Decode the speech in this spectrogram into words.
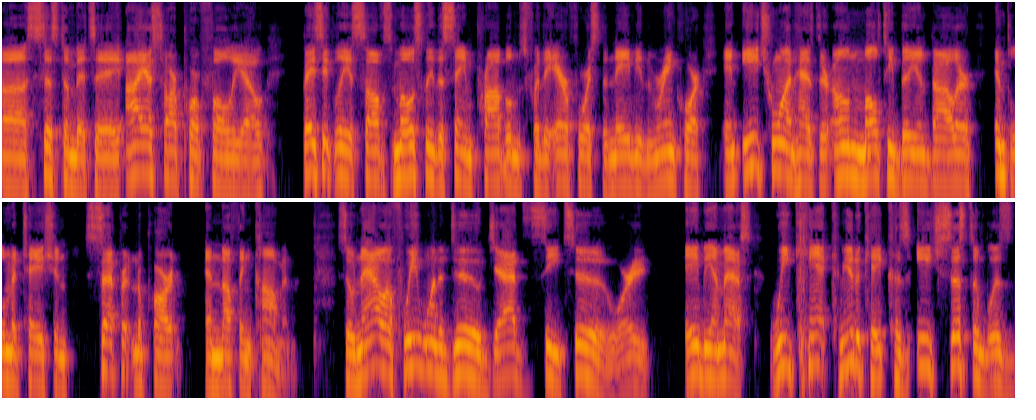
uh, System. It's a ISR portfolio. Basically, it solves mostly the same problems for the Air Force, the Navy, the Marine Corps, and each one has their own multi-billion dollar implementation, separate and apart, and nothing common. So now, if we want to do JADC2 or ABMS, we can't communicate because each system was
